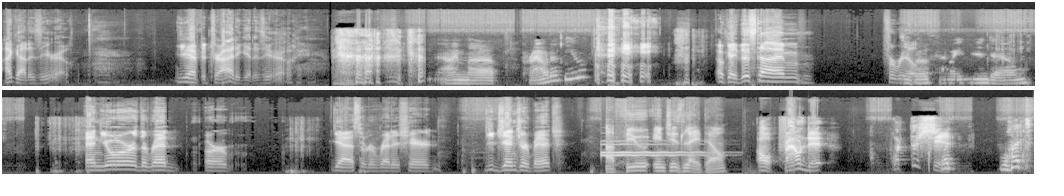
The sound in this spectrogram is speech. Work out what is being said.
I got a zero. You have to try to get a zero. I'm uh proud of you. okay, this time for You're real. both Howie Mandel. And you're the red or yeah, sort of reddish haired. You ginger bitch. A few inches later. oh, found it. What the shit? What? What?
